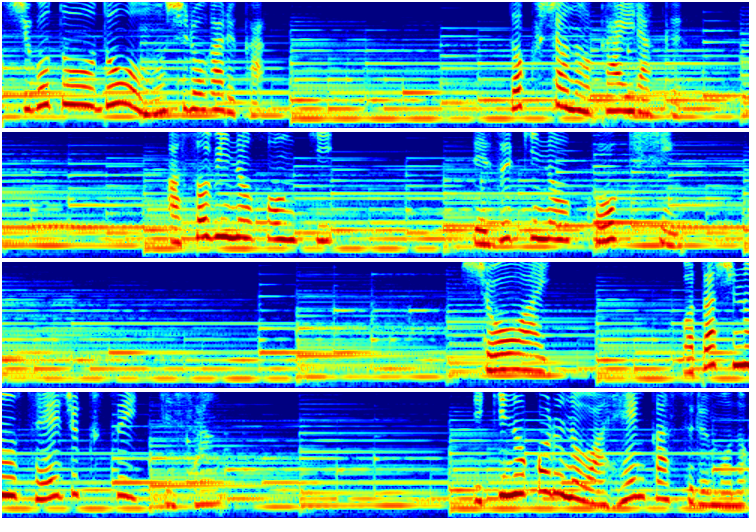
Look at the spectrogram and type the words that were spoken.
仕事をどう面白がるか。読書の快楽。遊びの本気。出好きの好奇心。障愛私の成熟スイッチ3生き残るのは変化するもの。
